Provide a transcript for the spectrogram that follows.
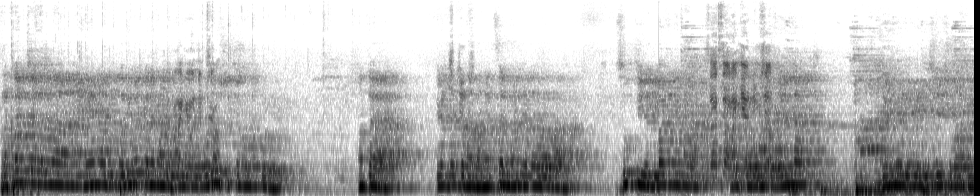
ಪ್ರಪಂಚವನ್ನ ನೀವೇನಾದ್ರೂ ಪರಿವರ್ತನೆ ಮಾಡಬೇಕು ಶಿಕ್ಷಣವನ್ನು ಕೊಡು. ಅಂತ ಕೇಳಿದಕ್ಕೆ ನಮ್ಮ ನೆಲ್ಸನ್ ಮಂಡೇಲವರ ನಿಮಿಷ. ಎಲ್ಲ ಗಣ್ಯರಿಗೆ ವಿಶೇಷವಾಗಿ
